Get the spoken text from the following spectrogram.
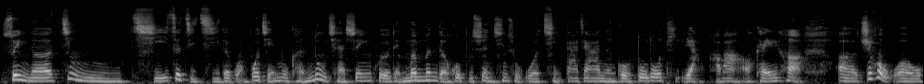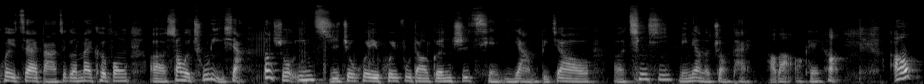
所以呢，近期这几集的广播节目可能录起来声音会有点闷闷的，或不是很清楚，我请大家能够多多体谅，好不好？OK 哈，呃，之后我我会再把这个麦克风呃稍微处理一下，到时候音质就会恢复到跟之前一样比较呃清晰明亮的状态，好不好？OK 哈，好。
